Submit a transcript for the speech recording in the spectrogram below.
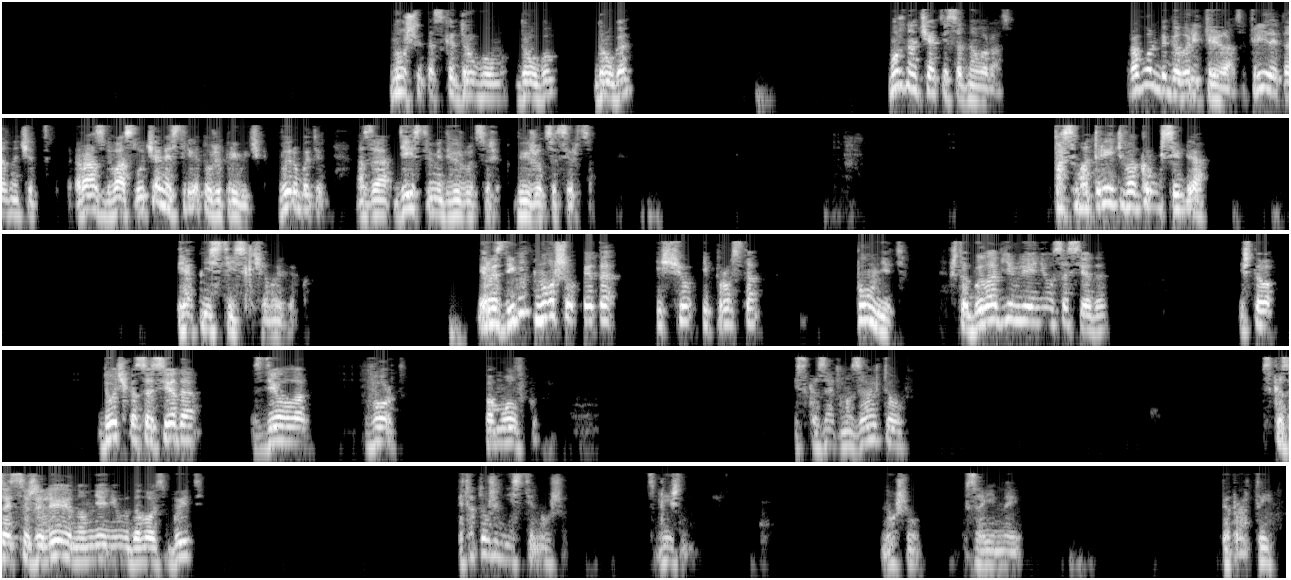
ноши, так сказать, другому, другу, друга. Можно начать и с одного раза. Равольбе говорит три раза. Три – это значит раз, два случайность, три – это уже привычка. Выработать, а за действиями движутся, движутся сердца. Посмотреть вокруг себя и отнестись к человеку. И разделить ношу – это еще и просто помнить, что было объявление у соседа, и что дочка соседа сделала ворд, помолвку. И сказать Мазальтов, сказать сожалею, но мне не удалось быть, это тоже нести ношу с ближним. Ношу взаимной доброты,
